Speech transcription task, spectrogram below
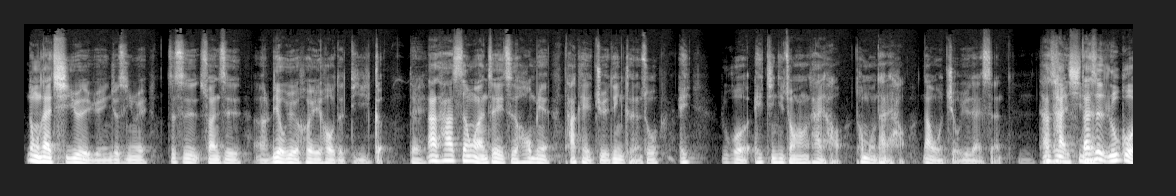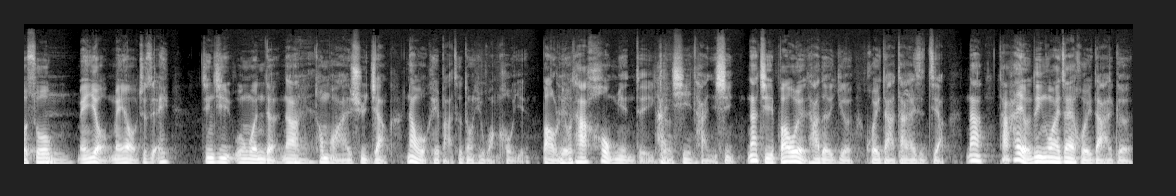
弄在七月的原因，就是因为这是算是呃六月会议后的第一个。对，那他生完这一次后面，他可以决定可能说，哎，如果哎经济状况太好，通膨太好，那我九月再升。他弹性，但是如果说没有没有，就是哎。经济温温的，那通膨还续降，那我可以把这个东西往后延，保留它后面的一个弹性。弹性。那其实鲍威尔他的一个回答大概是这样。那他还有另外再回答一个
